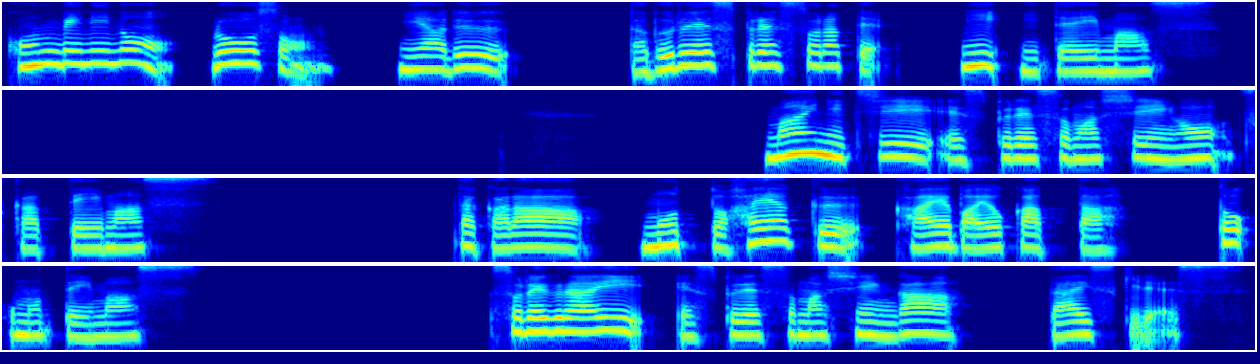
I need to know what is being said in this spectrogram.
コンビニのローソンにあるダブルエスプレッソラテに似ています。毎日エスプレッソマシーンを使っています。だからもっと早く買えばよかったと思っています。それぐらいエスプレッソマシーンが大好きです。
